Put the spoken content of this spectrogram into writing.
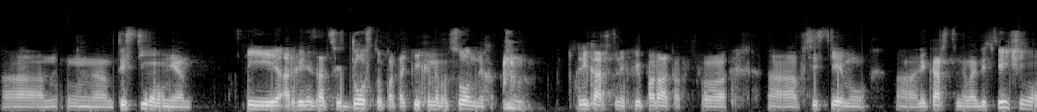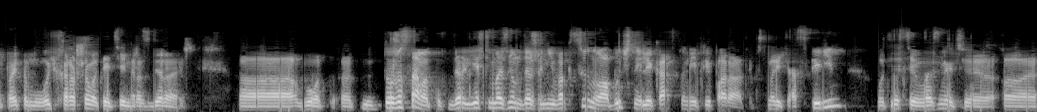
э, тестирования и организации доступа таких инновационных лекарственных препаратов э, в систему э, лекарственного обеспечения, поэтому очень хорошо в этой теме разбираюсь. А, вот. Э, то же самое, если мы возьмем даже не вакцину, а обычные лекарственные препараты. Посмотрите, аспирин, вот если вы возьмете э,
